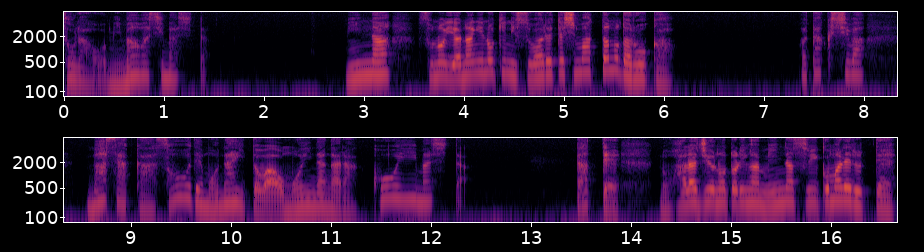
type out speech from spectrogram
空を見回しました。みんなその柳の木に吸われてしまったのだろうか。私はまさかそうでもないとは思いながらこう言いました。だって野原中の鳥がみんな吸い込まれるって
